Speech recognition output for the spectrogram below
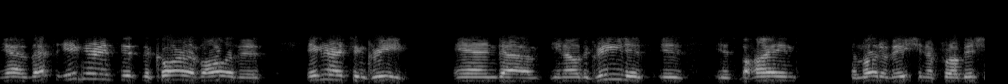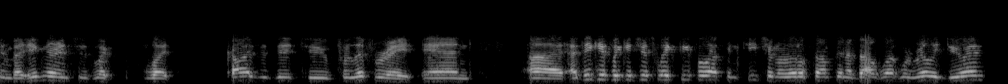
Yeah, that's ignorance is the core of all of this. Ignorance and greed, and um, you know the greed is is is behind the motivation of prohibition, but ignorance is what what causes it to proliferate. And uh, I think if we could just wake people up and teach them a little something about what we're really doing,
